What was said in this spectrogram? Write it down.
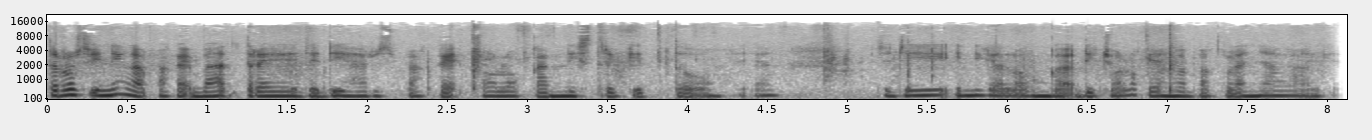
Terus ini nggak pakai baterai jadi harus pakai colokan listrik gitu ya. Jadi ini kalau nggak dicolok ya nggak bakalan nyala gitu.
